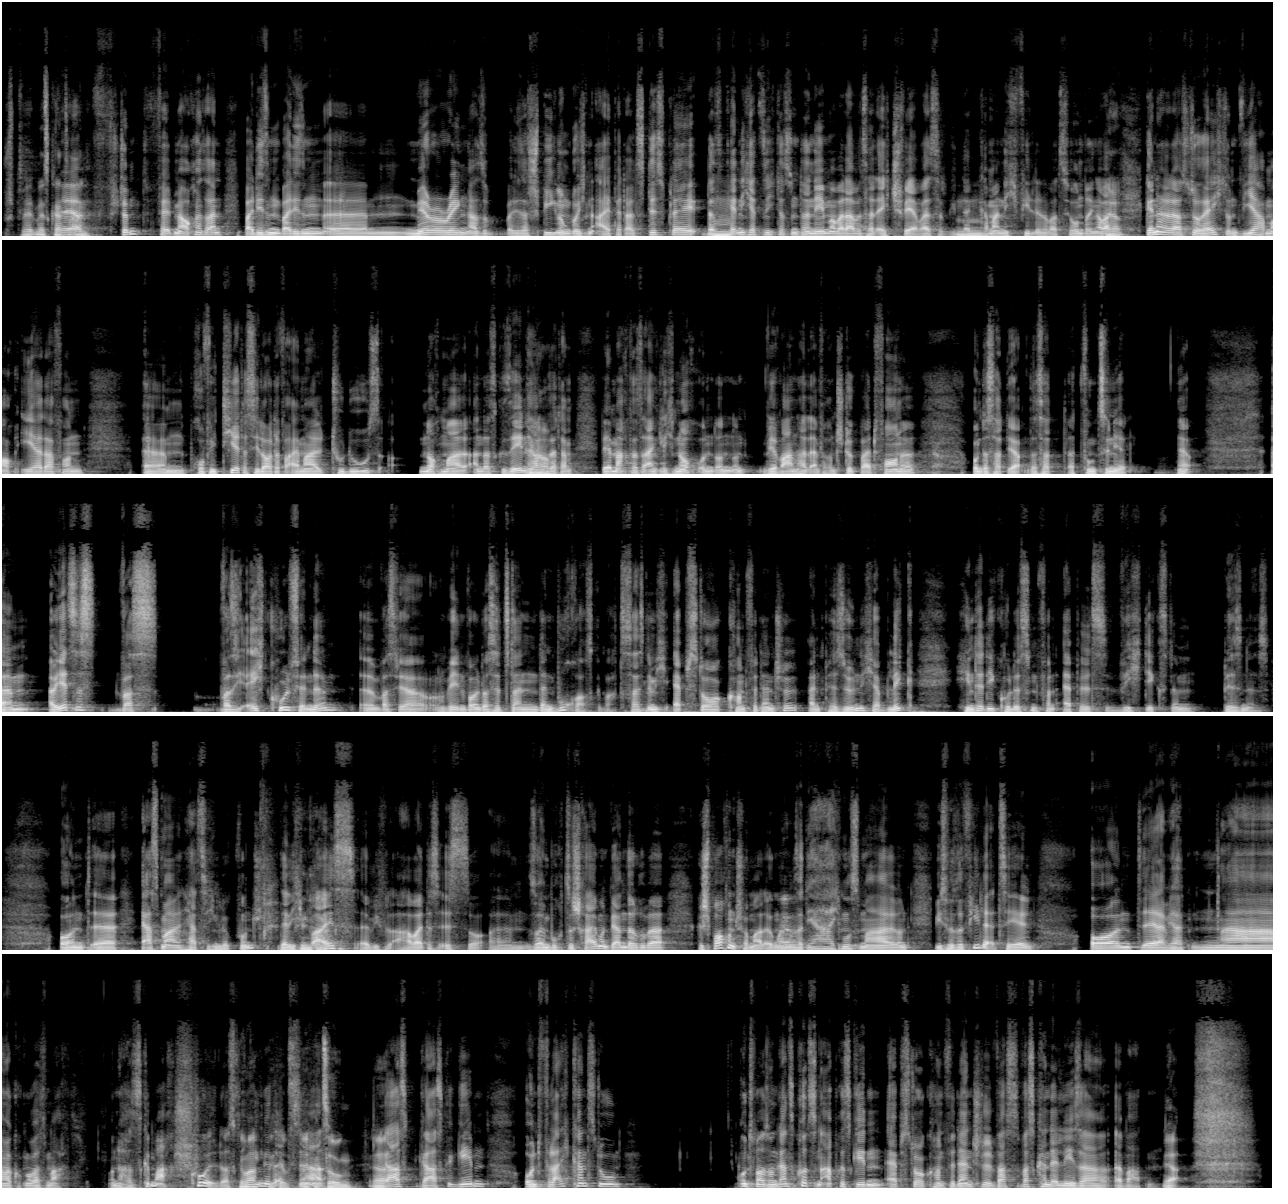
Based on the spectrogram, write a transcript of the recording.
fällt mir jetzt keins ja, ein. Stimmt, fällt mir auch ganz ein. Bei diesem, bei diesem ähm, Mirroring, also bei dieser Spiegelung durch ein iPad als Display, das mhm. kenne ich jetzt nicht das Unternehmen, aber da wird es halt echt schwer, weil mhm. da kann man nicht viel Innovation bringen. Aber ja. generell hast du recht und wir haben auch eher davon ähm, profitiert, dass die Leute auf einmal To-Dos nochmal anders gesehen genau. haben, gesagt haben, wer macht das eigentlich noch? Und, und, und wir waren halt einfach ein Stück weit vorne. Ja. Und das hat ja, das hat, hat funktioniert. Ja. Ähm, aber jetzt ist was, was ich echt cool finde, äh, was wir erwähnen wollen, du hast jetzt dein, dein Buch rausgebracht. Das heißt nämlich App Store Confidential, ein persönlicher Blick hinter die Kulissen von Apples wichtigstem Business. Und äh, erstmal herzlichen Glückwunsch, denn ich Vielen weiß, äh, wie viel Arbeit es ist, so, ähm, so ein Buch zu schreiben. Und wir haben darüber gesprochen schon mal. Irgendwann ja. gesagt, ja, ich muss mal und wie es mir so viele erzählen. Und äh, da habe ich gesagt, na, mal gucken, was macht. Und du hast es gemacht. Cool, du hast gemacht. Ich hab's durchgezogen. Ja. Gas, Gas gegeben. Und vielleicht kannst du uns mal so einen ganz kurzen Abriss geben, App Store Confidential, was, was kann der Leser erwarten? Ja.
